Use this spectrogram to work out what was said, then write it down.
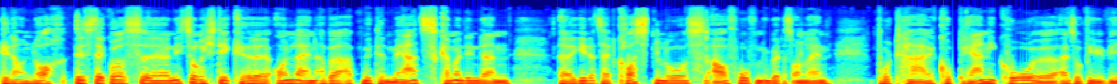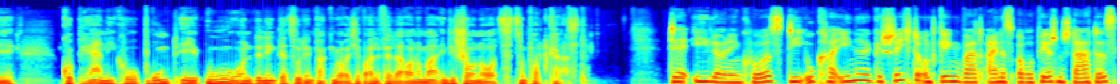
Genau, noch ist der Kurs äh, nicht so richtig äh, online, aber ab Mitte März kann man den dann äh, jederzeit kostenlos aufrufen über das Online-Portal Copernico, äh, also www copernico.eu und den Link dazu, den packen wir euch auf alle Fälle auch nochmal in die Show Notes zum Podcast. Der E-Learning-Kurs Die Ukraine, Geschichte und Gegenwart eines europäischen Staates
